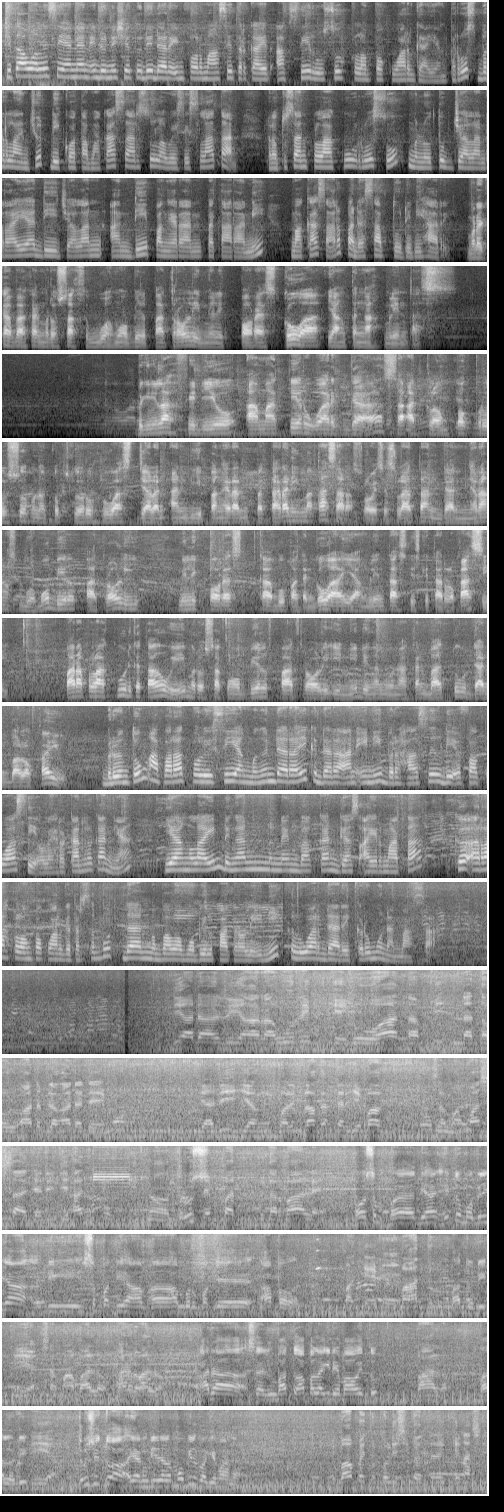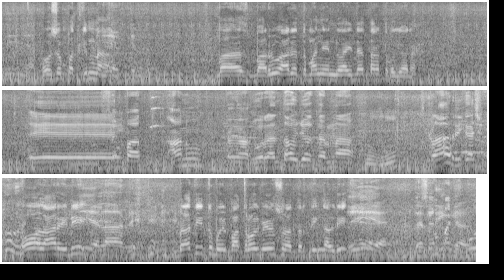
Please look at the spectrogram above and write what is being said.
Kita awali CNN Indonesia Today dari informasi terkait aksi rusuh kelompok warga yang terus berlanjut di kota Makassar, Sulawesi Selatan. Ratusan pelaku rusuh menutup jalan raya di Jalan Andi Pangeran Petarani, Makassar pada Sabtu dini hari. Mereka bahkan merusak sebuah mobil patroli milik Polres Goa yang tengah melintas. Beginilah video amatir warga saat kelompok perusuh menutup seluruh ruas Jalan Andi Pangeran Petarani Makassar, Sulawesi Selatan dan menyerang sebuah mobil patroli milik Polres Kabupaten Goa yang melintas di sekitar lokasi. Para pelaku diketahui merusak mobil patroli ini dengan menggunakan batu dan balok kayu. Beruntung aparat polisi yang mengendarai kendaraan ini berhasil dievakuasi oleh rekan-rekannya yang lain dengan menembakkan gas air mata ke arah kelompok warga tersebut dan membawa mobil patroli ini keluar dari kerumunan massa. Dia dari arah Urip ke Goa tapi tidak tahu ada bilang ada demo. Jadi yang paling belakang terjebak sama massa jadi dihancur. Nah, terus sempat putar balik. oh sem- eh, dia- itu mobilnya di sempat dihambur pakai apa? Pak? Pakai batu. Batu di Iya, sama balok. Ada balok. ada selain batu apa lagi dia bawa itu? Balok. Balok di. Iya. Terus itu ah, yang di dalam mobil bagaimana? Eh, Bapak itu polisi katanya kena sininya. Oh sempat kena. Iya, kena. Ba- Baru ada temannya yang lain datang atau bagaimana? Eh, Sempat anu kayak tahu juga karena Mhm. lari kasih. Oh lari di. Iya, lari. Berarti itu mobil patroli memang sudah tertinggal di. iya, tertinggal.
